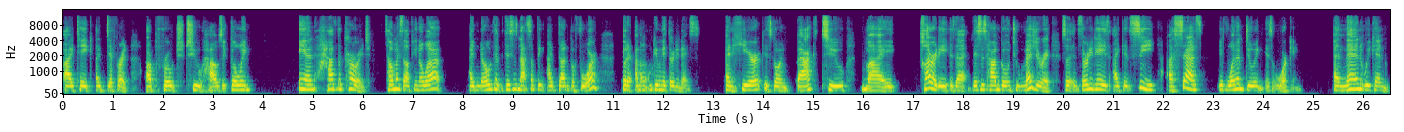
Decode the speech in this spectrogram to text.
I take a different approach to how's it going? And have the courage. Tell myself, you know what? I know that this is not something I've done before, but I'm, I'm giving it 30 days. And here is going back to my clarity is that this is how I'm going to measure it. So in 30 days, I can see, assess if what I'm doing is working. And then we can,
